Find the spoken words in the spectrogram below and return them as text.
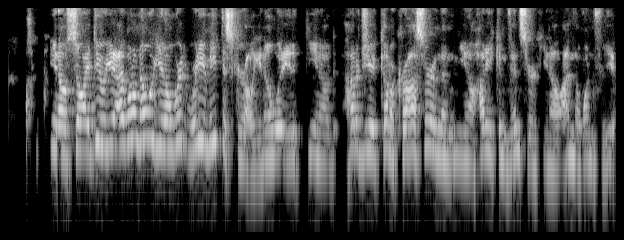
you know, so I do. Yeah, I want to know. You know, where where do you meet this girl? You know, what you know, how did you come across her, and then you know, how do you convince her? You know, I'm the one for you.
